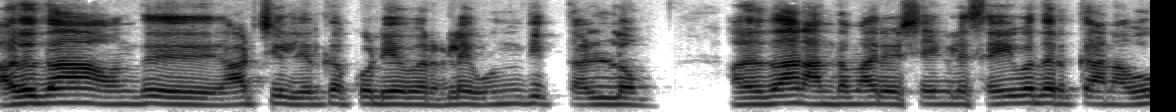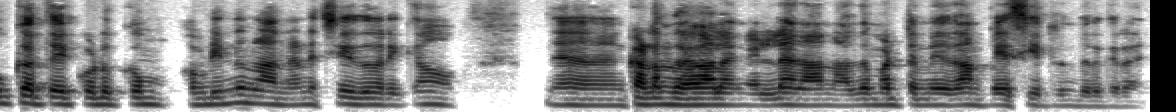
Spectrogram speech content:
அதுதான் வந்து ஆட்சியில் இருக்கக்கூடியவர்களை உந்தி தள்ளும். அதுதான் அந்த மாதிரி விஷயங்களை செய்வதற்கான ஊக்கத்தை கொடுக்கும் அப்படின்னு நான் நினைச்சு இது வரைக்கும் கடந்த காலங்களில் நான் அதை மட்டுமே தான் பேசிட்டு இருந்திருக்கிறேன்.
